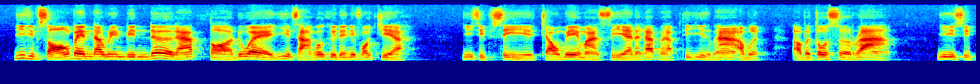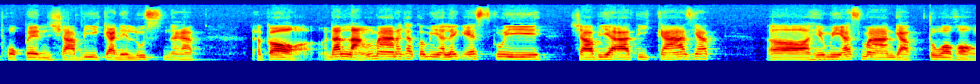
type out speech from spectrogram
22 เป็นดารินบินเดอร์ครับ ต่อด้วย 23 ก็คือเดนิฟอร์เจีย 24 เจ้าเม่มาเซียนะครับอันดับที่ 25อัลเบิร์ตอัลเบโตเซรา26 เป็นชาบี้กาเดลุสนะครับ แล้วก็ด้านหลังมานะครับ ก็มีอเล็กเอสกรี ชาเบียอาร์ติกาสครับเฮลมีอัสมานกับตัวของ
